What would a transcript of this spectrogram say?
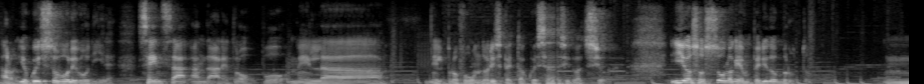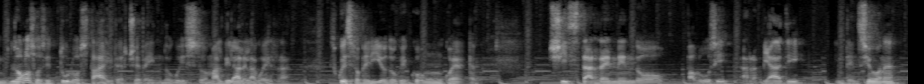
Allora, io questo volevo dire, senza andare troppo nel, nel profondo rispetto a questa situazione. Io so solo che è un periodo brutto. Mm, Non lo so se tu lo stai percependo questo, ma al di là della guerra, questo periodo che comunque ci sta rendendo paurosi, arrabbiati, in tensione.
